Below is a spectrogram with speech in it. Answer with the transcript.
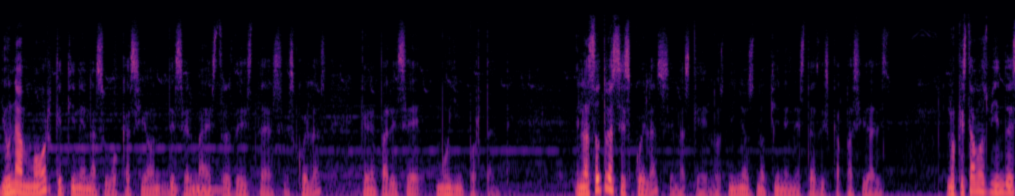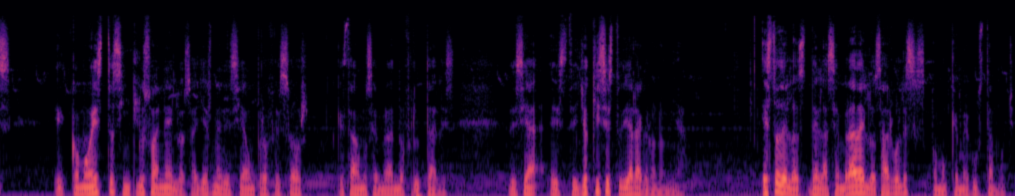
y un amor que tienen a su vocación de ser maestros de estas escuelas que me parece muy importante. En las otras escuelas, en las que los niños no tienen estas discapacidades, lo que estamos viendo es eh, como estos incluso anhelos. Ayer me decía un profesor que estábamos sembrando frutales, decía, este, yo quise estudiar agronomía. Esto de, los, de la sembrada de los árboles como que me gusta mucho.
